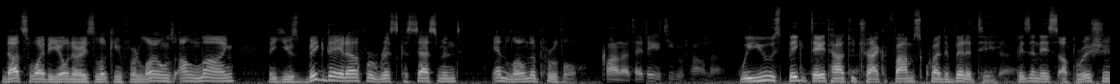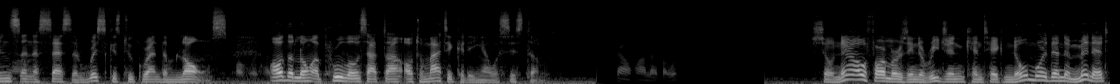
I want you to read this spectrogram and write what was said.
That's why the owner is looking for loans online. They use big data for risk assessment and loan approval. We use big data to track farms' credibility, business operations, and assess the risks to grant them loans. All the loan approvals are done automatically in our system. So now farmers in the region can take no more than a minute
